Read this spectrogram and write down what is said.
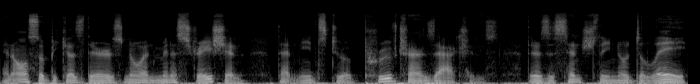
and also because there is no administration that needs to approve transactions, there's essentially no delay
